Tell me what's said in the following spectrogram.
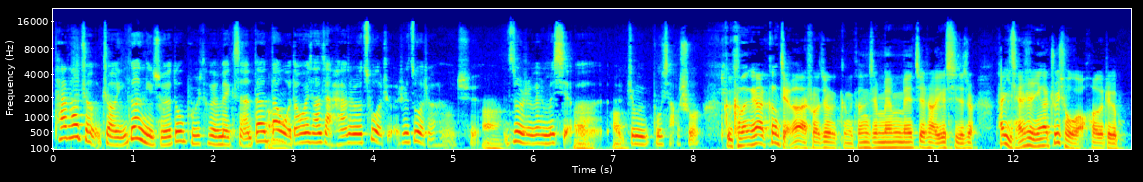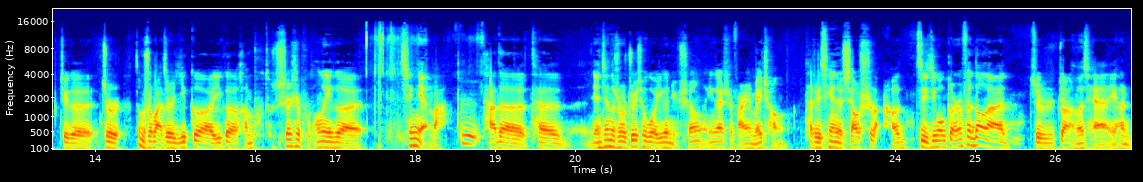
他他整整一个你觉得都不是特别 make sense，但、但我等会儿想讲他这个作者，这作者很有趣。嗯作者为什么写了这么一部小说？可可能应该更简单的说，就是可能可能前面没介绍一个细节，就是他以前是应该追求过和这个这个，就是这么说吧，就是一个一个很普通身世普通的一个青年吧。嗯，他的他年轻的时候追求过一个女生，应该是反正也没成。他这个青年就消失了，然后自己经过个人奋斗呢，就是赚了很多钱，也很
